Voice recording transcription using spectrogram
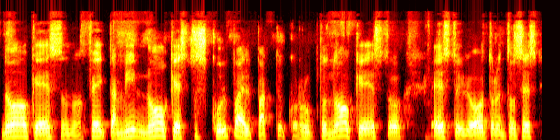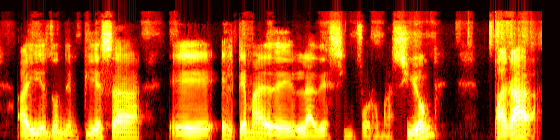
no, que esto no afecta a mí, no, que esto es culpa del pacto corrupto, no, que esto, esto y lo otro. Entonces ahí es donde empieza eh, el tema de la desinformación pagada,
